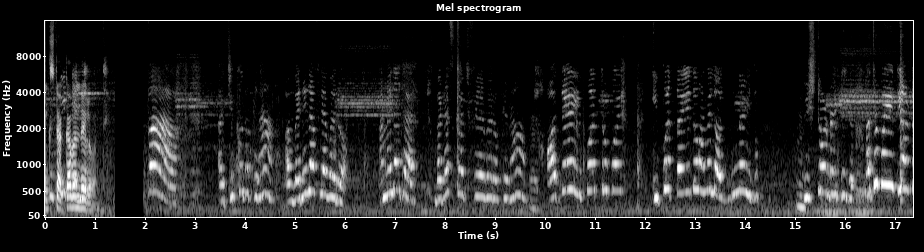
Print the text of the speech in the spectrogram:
ನೆಕ್ಸ್ಟ್ ಅಕ್ಕ ಬಂದೇಳು ಚಿಕ್ಕದಕ್ಕೆನಾ ವೆನಿಲಾ ಫ್ಲೇವರ್. ಆಮೇಲೆ ಬಟರ್ ಸ್ಕಾಚ್ ಫ್ಲೇವರ್ ಓಕೆನಾ? ಅದೇ ಇಪ್ಪತ್ತು ರೂಪಾಯಿ ಇಪ್ಪತ್ತೈದು ಆಮೇಲೆ ಹದಿನೈದು. ಇಷ್ಟೊಂದು ರೇಟ್ ಇದೆ. ಹತ್ತು ರೂಪಾಯಿ ಇದೆಯಾ ಅಂತ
